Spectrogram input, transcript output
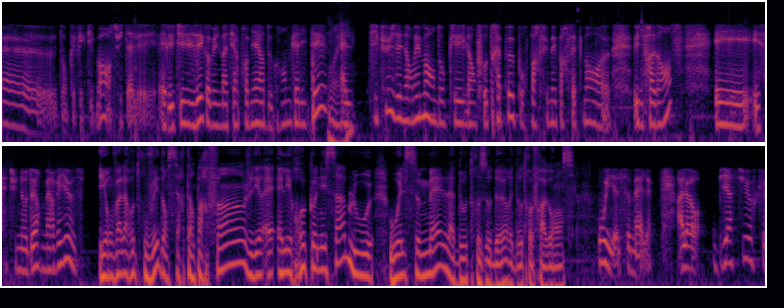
euh, donc effectivement, ensuite, elle est, elle est utilisée comme une matière première de grande qualité. Ouais. Elle diffuse énormément, donc il en faut très peu pour parfumer parfaitement euh, une fragrance. Et, et c'est une odeur merveilleuse. Et on va la retrouver dans certains parfums? Je veux dire, elle- elle est reconnaissable ou, ou elle se mêle à d'autres odeurs et d'autres fragrances? Oui, elle se mêle. Alors, bien sûr que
